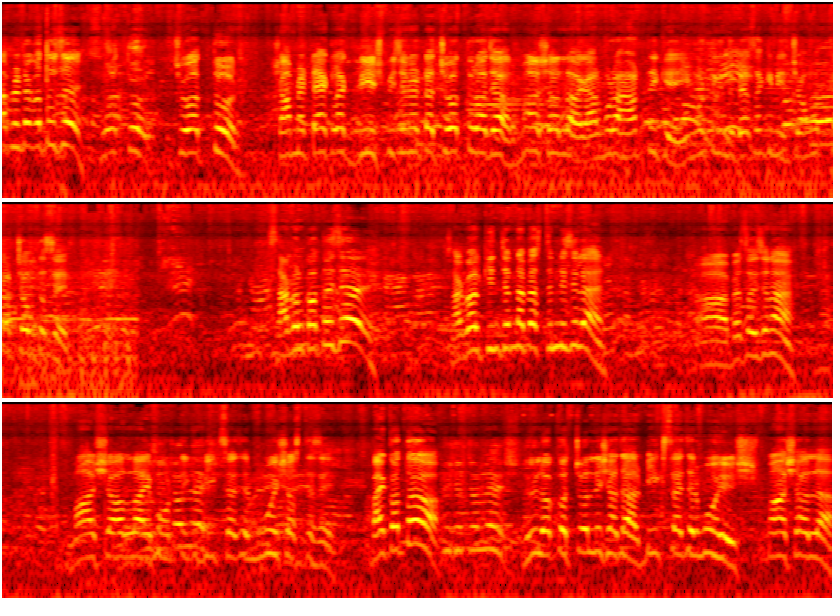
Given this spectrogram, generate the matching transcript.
আপনারটা কত হয়েছে চুয়াত্তর। সামনেটা এক লাখ বিশ পিছনেরটা চুয়াত্তর হাজার। মাশাল্লাহ আর মোরা হাট থেকে এই মুহূর্তে কিন্তু বেচা কিনি চমৎকার চলতেছে। ছাগল কত হয়েছে ছাগল কিনছেন না ব্যস্ত নিয়েছিলেন আহ, বেচা হয়েছে না? মাশাল্লাহ এই মুহূর্তে বিগ সাইজের মহিষ আসতেছে। ভাই কত? দুই লক্ষ চল্লিশ হাজার বিগ সাইজের মহিষ মাশাল্লাহ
